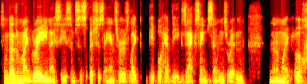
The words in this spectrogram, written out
sometimes when I'm grading, I see some suspicious answers, like people have the exact same sentence written, and then I'm like, oh,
